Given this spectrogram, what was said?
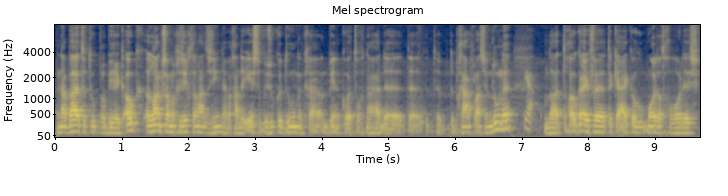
Naar buiten toe probeer ik ook langzaam mijn gezicht te laten zien. We gaan de eerste bezoeken doen. Ik ga binnenkort toch naar de, de, de, de begraafplaats in Loenen. Ja. Om daar toch ook even te kijken hoe mooi dat geworden is.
